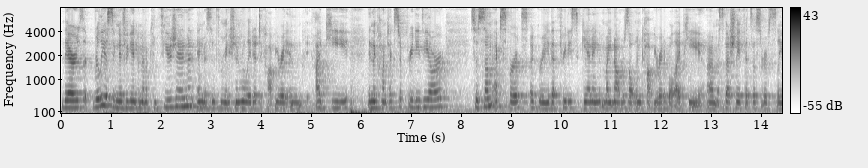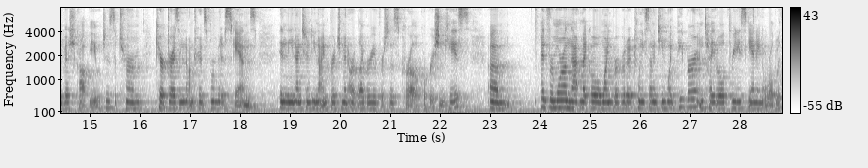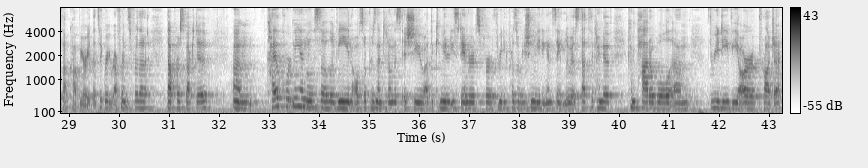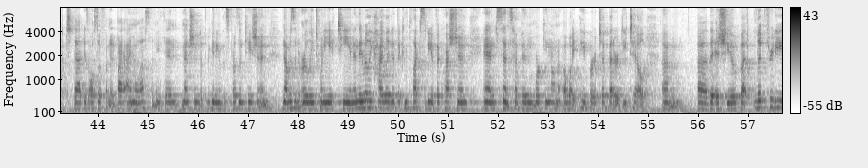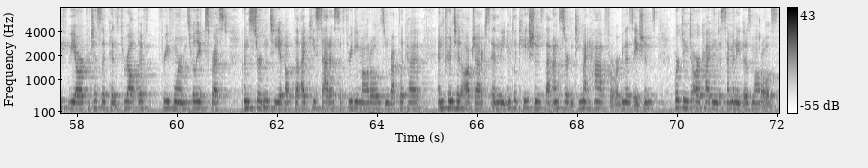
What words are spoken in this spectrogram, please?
There's really a significant amount of confusion and misinformation related to copyright and IP in the context of 3D VR. So, some experts agree that 3D scanning might not result in copyrightable IP, um, especially if it's a sort of slavish copy, which is a term characterizing non transformative scans in the 1999 Bridgman Art Library versus Corel Corporation case. Um, and for more on that, Michael Weinberg wrote a 2017 white paper entitled 3D Scanning A World Without Copyright. That's a great reference for that, that perspective. Um, Kyle Courtney and Melissa Levine also presented on this issue at the Community Standards for 3D Preservation meeting in St. Louis. That's the kind of compatible um, 3D VR project that is also funded by IMLS that Nathan mentioned at the beginning of this presentation. And that was in early 2018. And they really highlighted the complexity of the question and since have been working on a white paper to better detail um, uh, the issue. But Lib3D VR participants throughout the three forums really expressed uncertainty about the IP status of 3D models and replica and printed objects and the implications that uncertainty might have for organizations working to archive and disseminate those models.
